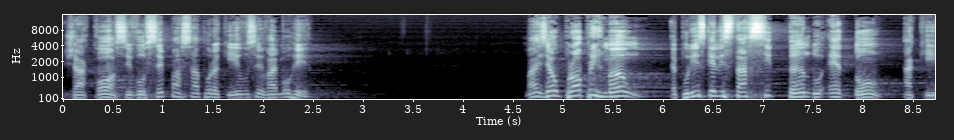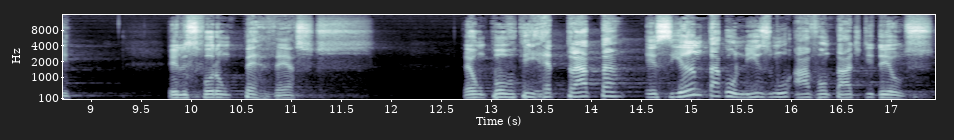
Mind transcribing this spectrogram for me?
Jacó, se você passar por aqui, você vai morrer. Mas é o próprio irmão, é por isso que ele está citando Edom aqui. Eles foram perversos. É um povo que retrata esse antagonismo à vontade de Deus.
